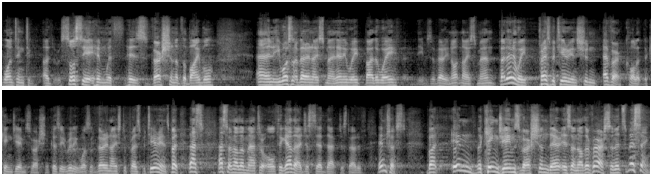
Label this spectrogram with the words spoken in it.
wanting to associate him with his version of the Bible. And he wasn't a very nice man anyway, by the way. He was a very not nice man. But anyway, Presbyterians shouldn't ever call it the King James Version because he really wasn't very nice to Presbyterians. But that's, that's another matter altogether. I just said that just out of interest. But in the King James Version, there is another verse, and it's missing.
